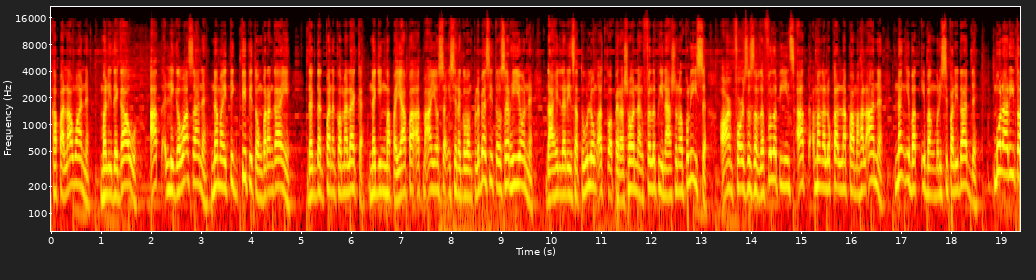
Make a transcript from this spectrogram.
Kapalawan, Malidegaw at Ligawasan na may tigpipitong barangay. Dagdag pa ng COMELEC, naging mapayapa at maayos ang isinagawang plebisito sa rehiyon dahil na rin sa tulong at kooperasyon ng Philippine National Police, Armed Forces of the Philippines at mga lokal na pamahalaan ng iba't ibang munisipalidad. Mula rito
